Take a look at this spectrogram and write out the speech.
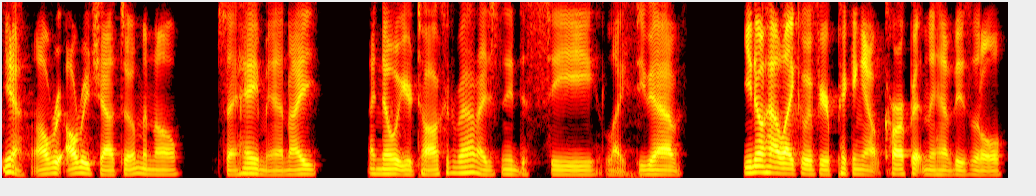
yeah, I'll re- I'll reach out to him and I'll say, "Hey man, I I know what you're talking about. I just need to see like do you have you know how like if you're picking out carpet and they have these little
